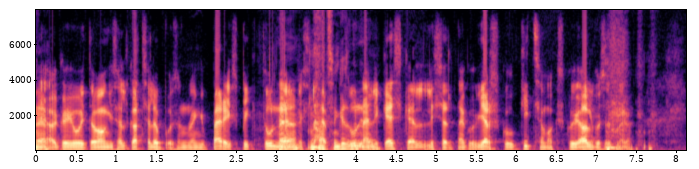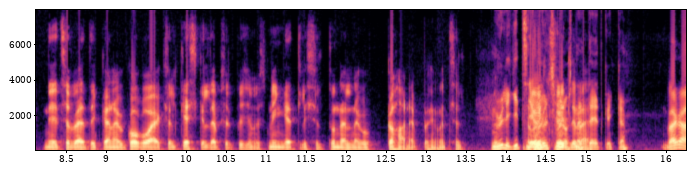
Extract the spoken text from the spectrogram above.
ja, ja kõige huvitavam ongi seal katse lõpus on mingi päris pikk tunnel, mis läheb ka seda tunneli keskel lihtsalt nagu järsku kitsamaks kui alguses nagu. nii et sa pead ikka nagu kogu aeg seal keskel täpselt püsima, sest mingi hetk lihtsalt tunnel nagu kahaneb põhimõtteliselt. no ülikitsad Ja on üldse minu arust need teed kõik jah. väga,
